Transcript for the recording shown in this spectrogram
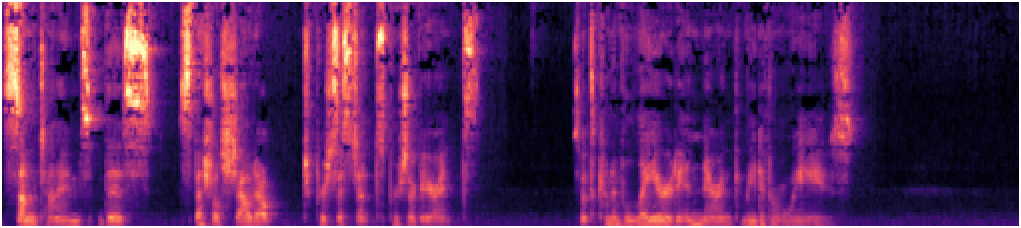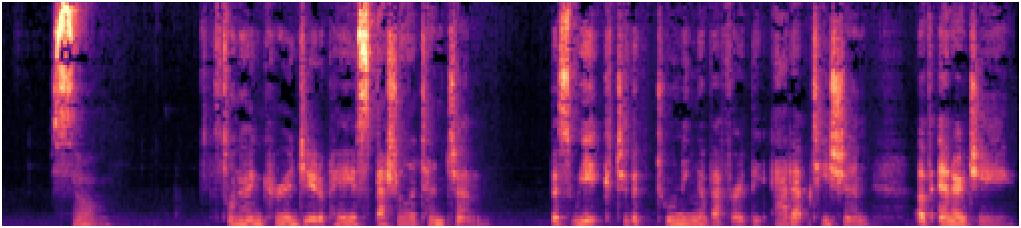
sometimes this special shout out to persistence perseverance so it's kind of layered in there in three different ways So, I just want to encourage you to pay a special attention this week to the tuning of effort, the adaptation of energy,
